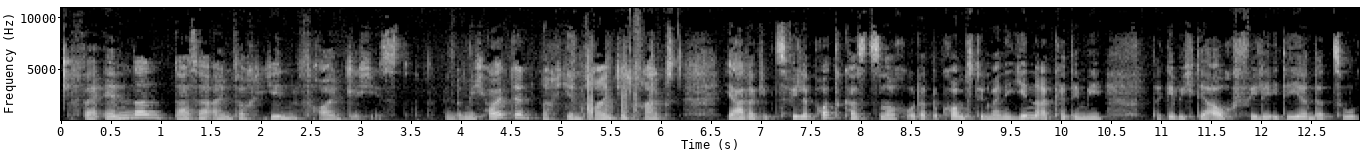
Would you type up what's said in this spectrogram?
verändern, dass er einfach yin-freundlich ist. Wenn du mich heute nach Yin freundlich fragst, ja, da gibt es viele Podcasts noch oder du kommst in meine Yin Akademie, da gebe ich dir auch viele Ideen dazu.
